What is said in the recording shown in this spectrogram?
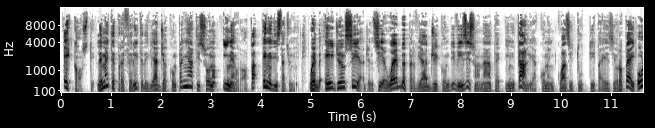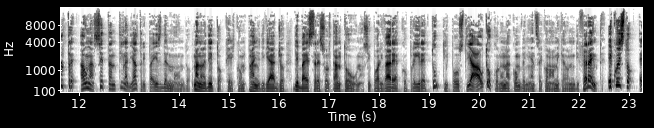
e costi. Le mete preferite dei viaggi accompagnati sono in Europa e negli Stati Uniti. Web agency, agenzie web per viaggi condivisi sono nate in Italia, come in quasi tutti i paesi europei, oltre a una settantina di altri paesi del mondo. Ma non è detto che il compagno di viaggio debba essere soltanto uno, si può arrivare a coprire tutti i posti auto con una convenienza economica non indifferente. E questo è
